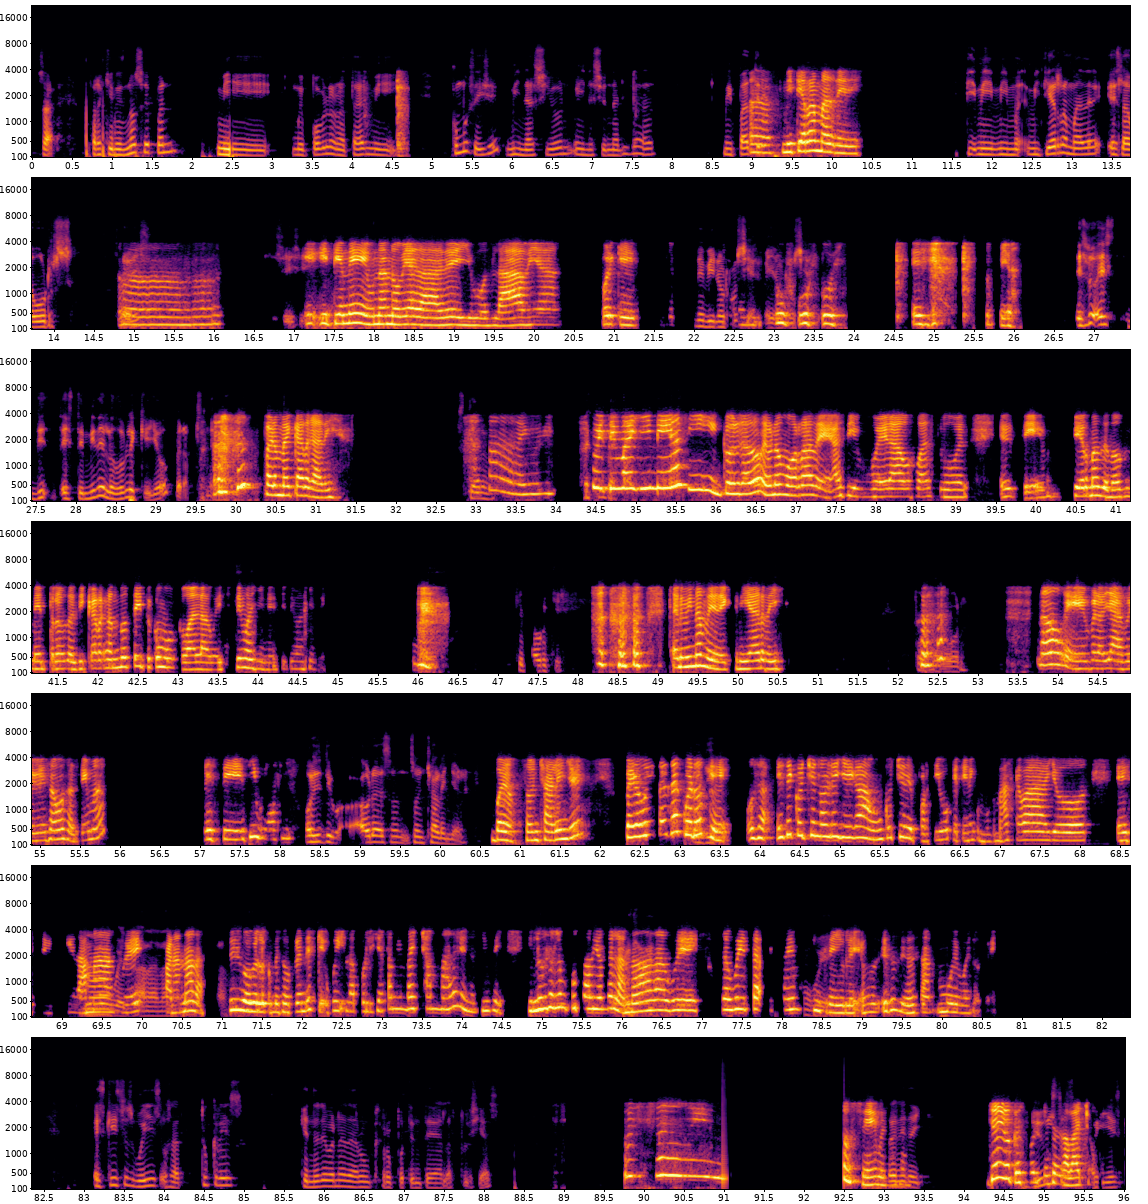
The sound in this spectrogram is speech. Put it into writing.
O sea, para quienes no sepan, mi, mi pueblo natal, mi, ¿cómo se dice? Mi nación, mi nacionalidad, mi patria, Ah, mi tierra madre mi, mi, mi tierra madre es la URSS. Ah, Sí, sí. y, y tiene una novia de Yugoslavia, porque... De Bielorrusia, Uf, Bielorrusia. uf, uf. Es estúpida. Es lo, es, este, mide lo doble que yo, pero pues, no, Pero me cargaré. pues claro. Ay, güey. Güey, te imaginé así, colgado de una morra de así fuera, ojo azul, este, piernas de dos metros, así cargándote y tú como koala, güey. Sí te imaginé, sí te imaginé. Uf, qué Termíname de criar, de. por favor. No, güey, pero ya, regresamos al tema. Este, sí, güey, así. Oye, digo, ahora son, son Challenger. Bueno, son Challenger, pero güey, ¿estás de acuerdo Oye. que, o sea, ese coche no le llega a un coche deportivo que tiene como más caballos, este, que da No, más, güey, para nada, nada. digo, lo que me sorprende es que, güey, la policía también va hecha madre, así, güey, y luego sale un puto avión de la nada, güey. O sea, güey, está, está increíble. O sea, esos videos están muy buenos, güey. Es que estos güeyes, o sea, ¿tú crees que no le van a dar un carro potente a las policías? Pues, ay, no sé, güey. o La sea, neta, yo digo que es porque es el gabacho. güeyes.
